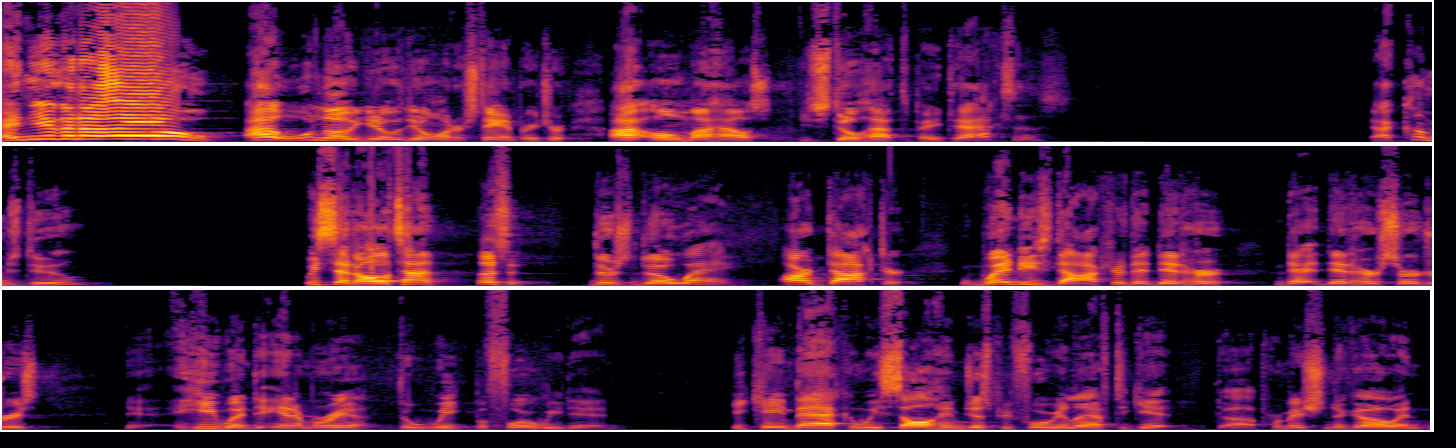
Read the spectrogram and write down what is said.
And you're going to owe. Oh, well, no, you, you don't understand, preacher. I own my house. You still have to pay taxes. That comes due. We said all the time, listen, there's no way. Our doctor, Wendy's doctor that did her that did her surgeries, he went to Anna Maria the week before we did. He came back and we saw him just before we left to get uh, permission to go, and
